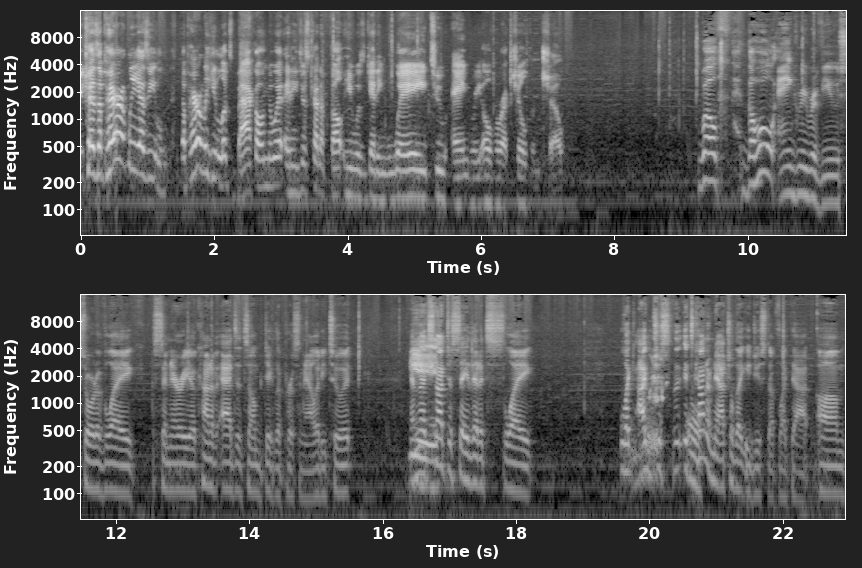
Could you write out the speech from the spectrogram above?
because apparently, as he apparently he looks back onto it and he just kind of felt he was getting way too angry over a children's show. Well, the whole angry review sort of like scenario kind of adds its own particular personality to it. And that's not to say that it's like like I just it's kind of natural that you do stuff like that. Um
